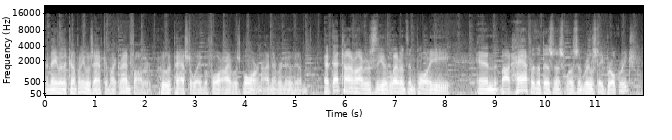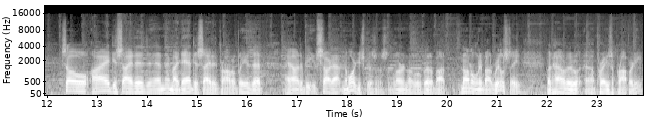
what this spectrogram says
The name of the company was after my grandfather, who had passed away before I was born. I never knew him. At that time, I was the 11th employee, and about half of the business was in real estate brokerage. So I decided, and, and my dad decided probably, that I ought to be start out in the mortgage business and learn a little bit about not only about real estate, but how to appraise a property.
